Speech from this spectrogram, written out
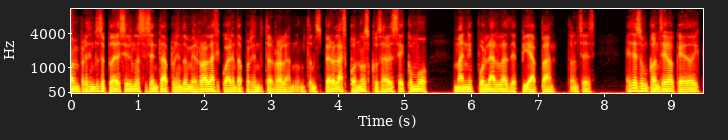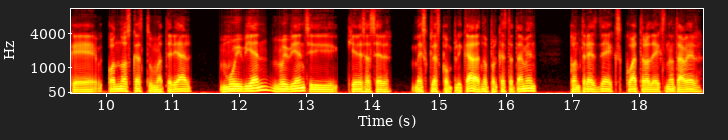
con presento se puede decir unos 60% de mis rolas y 40% de rolas, ¿no? Entonces, pero las conozco, ¿sabes? Sé cómo manipularlas de pie a pa. Entonces, ese es un consejo que doy, que conozcas tu material muy bien, muy bien si quieres hacer mezclas complicadas, ¿no? Porque hasta también con tres decks, cuatro decks, ¿no? A ver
